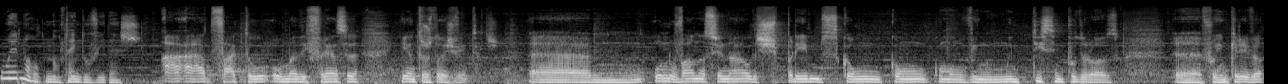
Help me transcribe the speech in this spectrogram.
o Enold não tem dúvidas. Há, há de facto uma diferença entre os dois vintage. Um, o Noval Nacional exprime-se com, com, com, um vinho muitíssimo poderoso, uh, foi incrível.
